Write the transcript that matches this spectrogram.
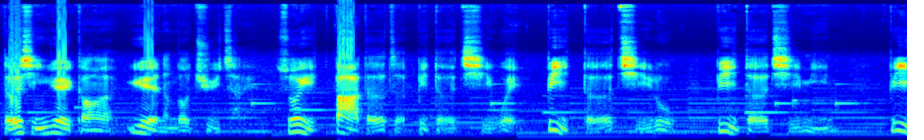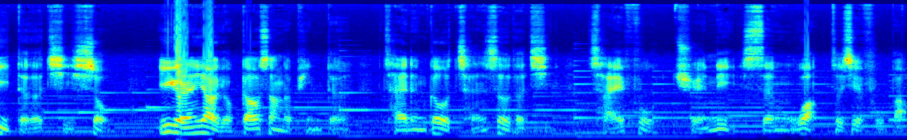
德行越高呢，越能够聚财。所以大德者必得其位，必得其禄，必得其名，必得其寿。一个人要有高尚的品德，才能够承受得起。财富、权力、声望这些福报，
